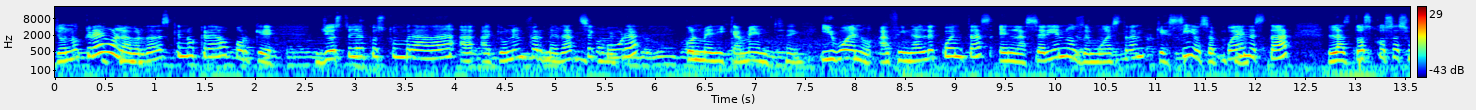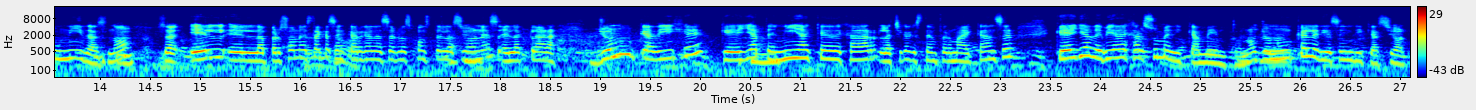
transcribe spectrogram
yo no creo, la verdad es que no creo porque yo estoy acostumbrada a, que una enfermedad se cura con medicamentos. Y bueno, a final de cuentas, en la serie nos demuestran que sí, o sea, pueden estar las dos cosas unidas, ¿no? O sea, él, la persona esta que se encarga de hacer las constelaciones, él aclara, yo nunca dije que ella tenía que dejar, la chica que está enferma de cáncer, que ella debía dejar su medicamento, ¿no? Yo nunca le di esa indicación.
